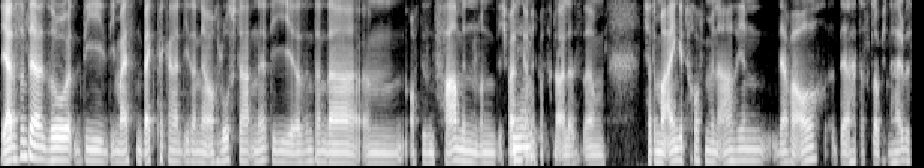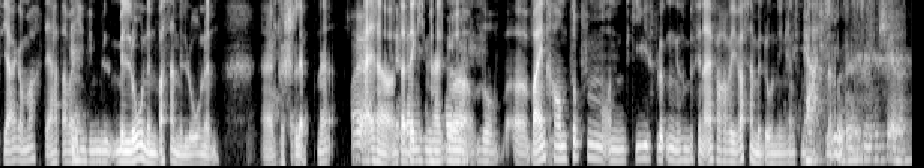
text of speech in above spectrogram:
Ja, das sind ja so die, die meisten Backpacker, die dann ja auch losstarten, ne? Die sind dann da ähm, auf diesen Farmen und ich weiß mhm. gar nicht, was da alles. Ähm, ich hatte mal eingetroffen in Asien, der war auch, der hat das, glaube ich, ein halbes Jahr gemacht. Der hat aber mhm. irgendwie Melonen, Wassermelonen äh, geschleppt, ne? Oh ja. Alter, und da denke ich mir halt nur, so äh, Weintrauben zupfen und Kiwis pflücken ist ein bisschen einfacher wie Wassermelonen den ganzen Ja, Tag. absolut, das ist ein bisschen schwerer.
